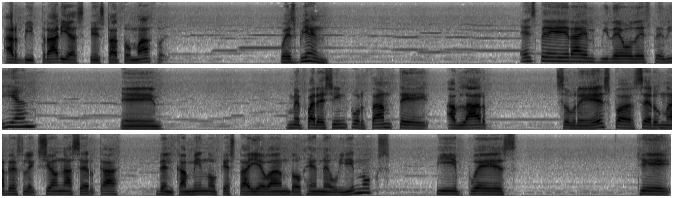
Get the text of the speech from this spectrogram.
arbitrarias que está tomando. Pues bien, este era el video de este día. Eh, me pareció importante hablar sobre esto, hacer una reflexión acerca del camino que está llevando GNU Linux y pues que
